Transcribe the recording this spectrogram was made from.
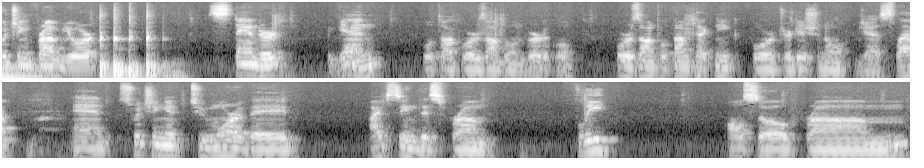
switching from your standard, again, we'll talk horizontal and vertical, horizontal thumb technique for traditional jazz slap, and switching it to more of a, I've seen this from Flea, also from,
